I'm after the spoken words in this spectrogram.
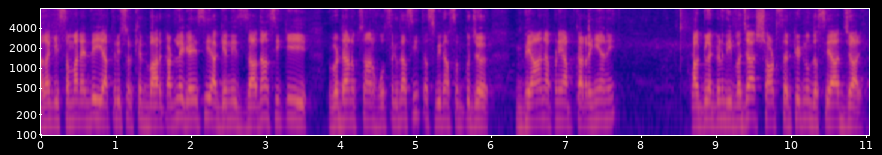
ਹਾਲਾਂਕਿ ਸਮਾਂ ਰਹਿੰਦੇ ਯਾਤਰੀ ਸੁਰੱਖਿਅਤ ਬਾਹਰ ਕੱਢ ਲਏ ਗਏ ਸੀ। ਅੱਗੇ ਨਹੀਂ ਜ਼ਿਆਦਾ ਸੀ ਕਿ ਵੱਡਾ ਨੁਕਸਾਨ ਹੋ ਸਕਦਾ ਸੀ। ਤਸਵੀਰਾਂ ਸਭ ਕੁਝ ਬਿਆਨ ਆਪਣੇ ਆਪ ਕਰ ਰਹੀਆਂ ਨੇ। ਅੱਗ ਲੱਗਣ ਦੀ ਵਜ੍ਹਾ ਸ਼ਾਰਟ ਸਰਕਟ ਨੂੰ ਦੱਸਿਆ ਜਾ ਰਿਹਾ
